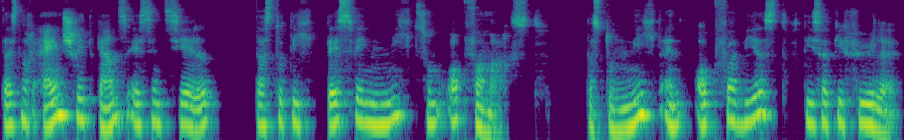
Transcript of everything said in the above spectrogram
Da ist noch ein Schritt ganz essentiell, dass du dich deswegen nicht zum Opfer machst, dass du nicht ein Opfer wirst dieser Gefühle,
